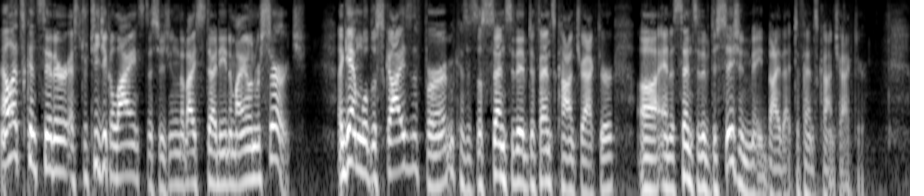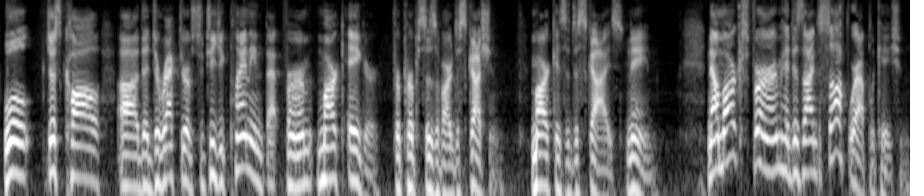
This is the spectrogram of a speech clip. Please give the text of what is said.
Now let's consider a strategic alliance decision that I studied in my own research. Again, we'll disguise the firm because it's a sensitive defense contractor uh, and a sensitive decision made by that defense contractor. We'll just call uh, the director of strategic planning at that firm Mark Ager for purposes of our discussion. Mark is a disguised name. Now, Mark's firm had designed a software application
